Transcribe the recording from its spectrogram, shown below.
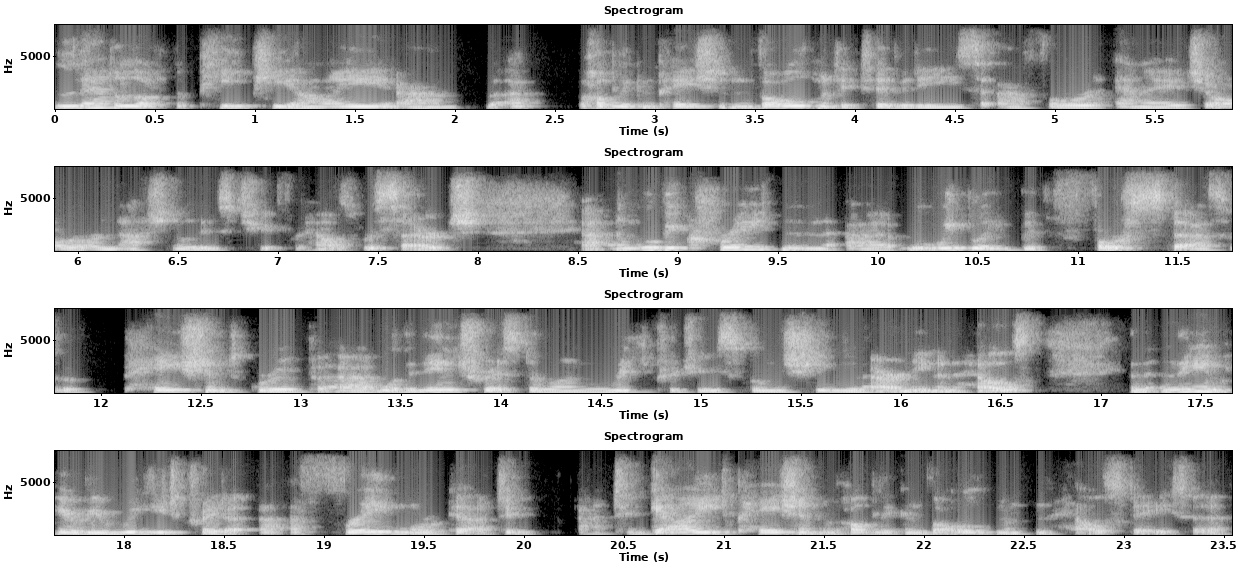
led a lot of the PPI um, public and patient involvement activities for NIHR or National Institute for Health Research. Uh, and we'll be creating, uh, we believe, the first uh, sort of patient group with an interest around reproducible machine learning and health. And, and the aim here will be really to create a, a framework to to guide patient and public involvement in health data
